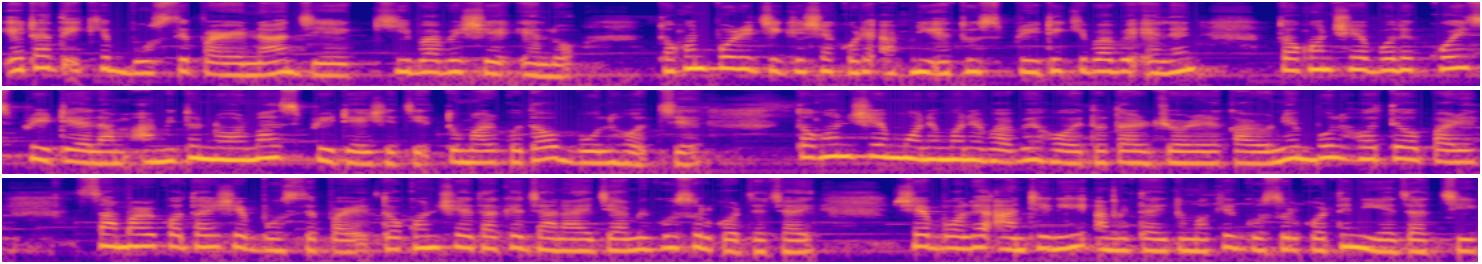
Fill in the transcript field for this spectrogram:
এটা দেখে বুঝতে পারে না যে কীভাবে সে এলো। তখন পরি জিজ্ঞাসা করে, আপনি এত স্পিডে কীভাবে এলেন? তখন সে বলে, কই স্পিডে এলাম? আমি তো নর্মাল স্পিডে এসেছি, তোমার কোথাও ভুল হচ্ছে। তখন সে মনে মনে ভাবে, হয়তো তার জ্বরের কারণে ভুল হতেও পারে। সামার কথায় সে বুঝতে পারে। তখন সে তাকে জানায় যে, আমি গোসল করতে চাই। সে বলে, আন্টি নেই, আমি তাই তোমাকে গোসল করতে নিয়ে যাচ্ছি।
